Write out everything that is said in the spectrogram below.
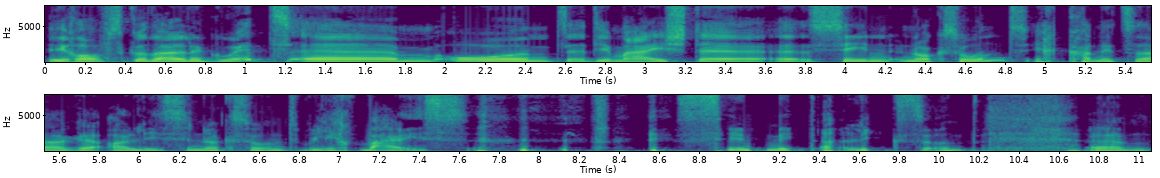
Ich hoffe, es geht allen gut. Ähm, und die meisten äh, sind noch gesund. Ich kann nicht sagen, alle sind noch gesund, weil ich weiß, sind nicht alle gesund. Ähm,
